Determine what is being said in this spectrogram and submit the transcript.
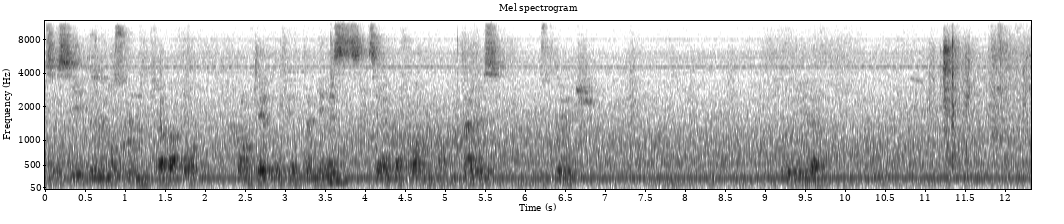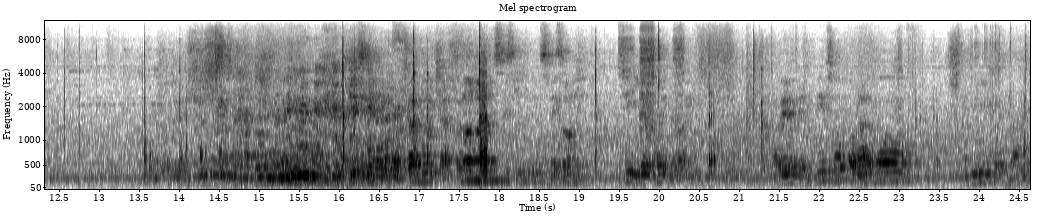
Entonces sí tenemos un trabajo concreto que también es cierta forma, tal vez usted podría... No, no, sí, sí, son... Sí, yo soy... A ver, empiezo por algo muy importante.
